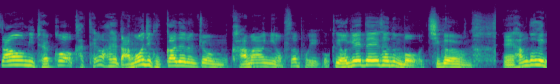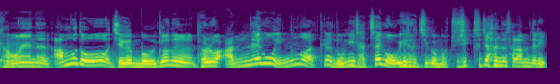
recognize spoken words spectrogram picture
싸움이 될 것 같아요. 사실 나머지 국가들은 좀 가망이 없어 보이고 그 여기에 대해서는 뭐 지금 예, 한국의 경우에는 아무도 지금 뭐 의견을 별로 안 내고 있는 것 같아요. 논의 자체가 오히려 지금 뭐 주식 투자하는 사람들이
